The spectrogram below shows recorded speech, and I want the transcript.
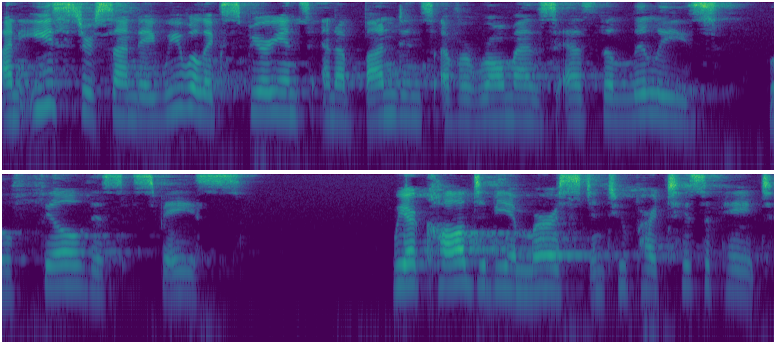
On Easter Sunday, we will experience an abundance of aromas as the lilies will fill this space. We are called to be immersed and to participate.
